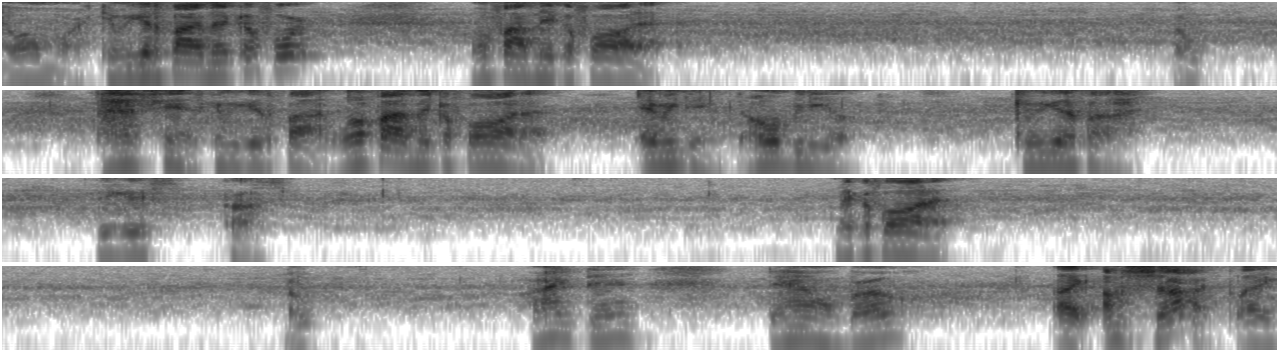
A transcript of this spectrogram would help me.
and one more. Can we get a five? Make up for it? One five make up for all that. Nope. Last chance. Can we get a five? One five make up for all that. Everything. The whole video. Can we get a five? Fingers crossed. Make up for all that. Nope. Alright then. Damn, bro. Like, I'm shocked. Like,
